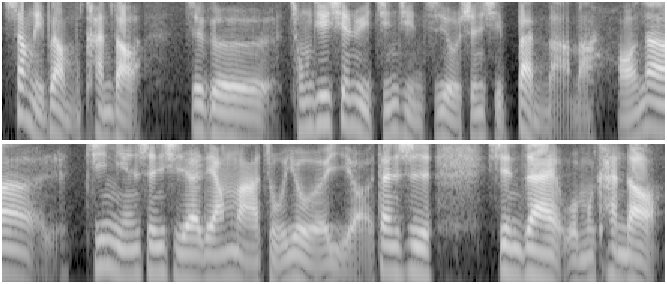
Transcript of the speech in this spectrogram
上礼拜我们看到这个重贴现率仅仅只有升息半码嘛，好，那今年升息了两码左右而已哦，但是现在我们看到。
